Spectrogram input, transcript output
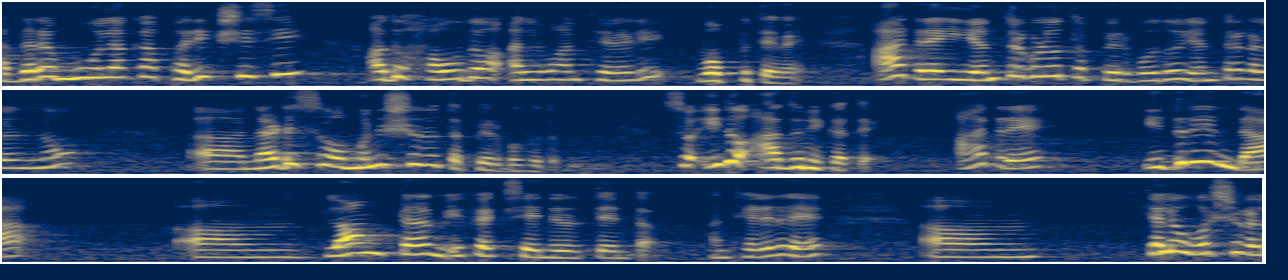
ಅದರ ಮೂಲಕ ಪರೀಕ್ಷಿಸಿ, ಅದು ಹೌದೋ ಅಲ್ವಾ ಅಂತ ಹೇಳಿ ಒಪ್ಪುತ್ತೇವೆ. ಆದರೆ ಈ ಯಂತ್ರಗಳು ತಪ್ಪಿರ್ಬೋದು, ಯಂತ್ರಗಳನ್ನು ನಡೆಸುವ ಮನುಷ್ಯನು ತಪ್ಪಿರಬಹುದು. ಸೊ ಇದು ಆಧುನಿಕತೆ. ಆದರೆ ಇದರಿಂದ ಲಾಂಗ್ ಟರ್ಮ್ ಇಫೆಕ್ಟ್ಸ್ ಏನಿರುತ್ತೆ ಅಂತ ಅಂತ ಹೇಳಿದರೆ ಕೆಲವು ವರ್ಷಗಳ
